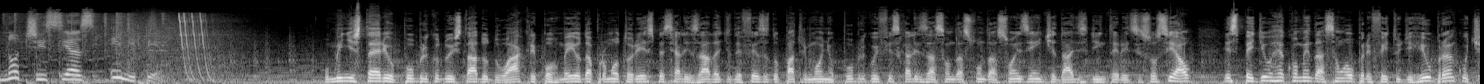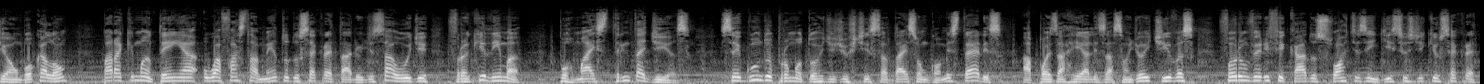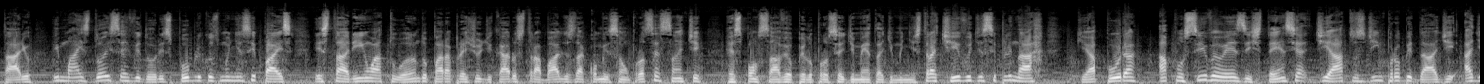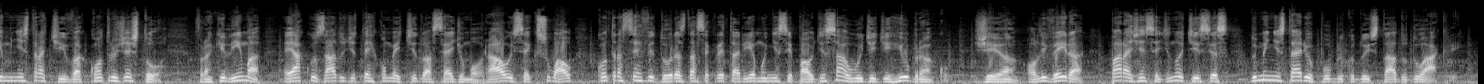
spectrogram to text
Notícias MP. O Ministério Público do Estado do Acre, por meio da Promotoria Especializada de Defesa do Patrimônio Público e Fiscalização das Fundações e Entidades de Interesse Social, expediu recomendação ao prefeito de Rio Branco, Tião Bocalon, para que mantenha o afastamento do secretário de Saúde, Frank Lima, por mais 30 dias. Segundo o promotor de justiça Dyson Gomes Teles, após a realização de oitivas, foram verificados fortes indícios de que o secretário e mais dois servidores públicos municipais estariam atuando para prejudicar os trabalhos da comissão processante, responsável pelo procedimento administrativo disciplinar, que apura a possível existência de atos de improbidade administrativa contra o gestor. Frank Lima é acusado de ter cometido assédio moral e sexual contra servidoras da Secretaria Municipal de Saúde de Rio Branco. Jean Oliveira, para a Agência de Notícias do Ministério Público do Estado do Acre.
